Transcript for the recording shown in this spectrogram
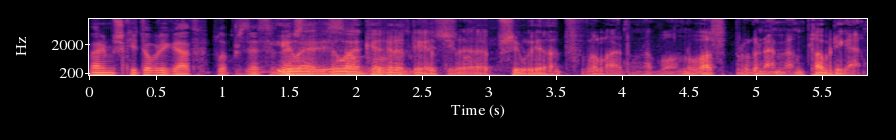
Mário Mosquito, obrigado pela presença nesta eu, edição. Eu é que agradeço a possibilidade de falar no, no vosso programa. Muito obrigado.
